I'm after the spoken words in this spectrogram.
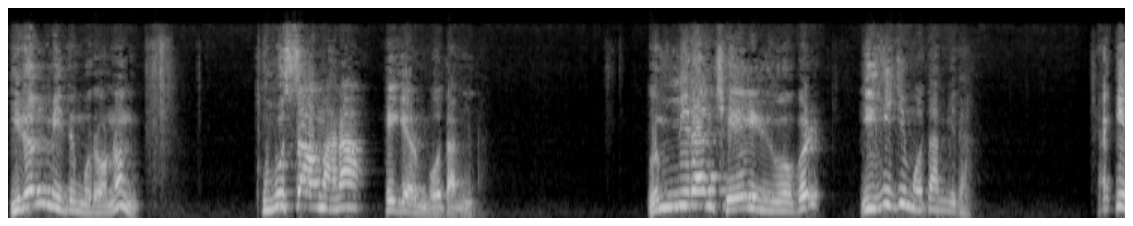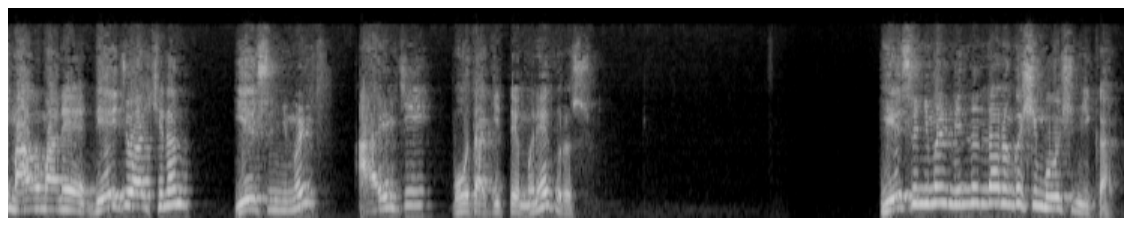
이런 믿음으로는 부부싸움 하나 해결 못 합니다. 은밀한 죄의 유혹을 이기지 못합니다. 자기 마음 안에 내주하시는 예수님을 알지 못하기 때문에 그렇습니다. 예수님을 믿는다는 것이 무엇입니까?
